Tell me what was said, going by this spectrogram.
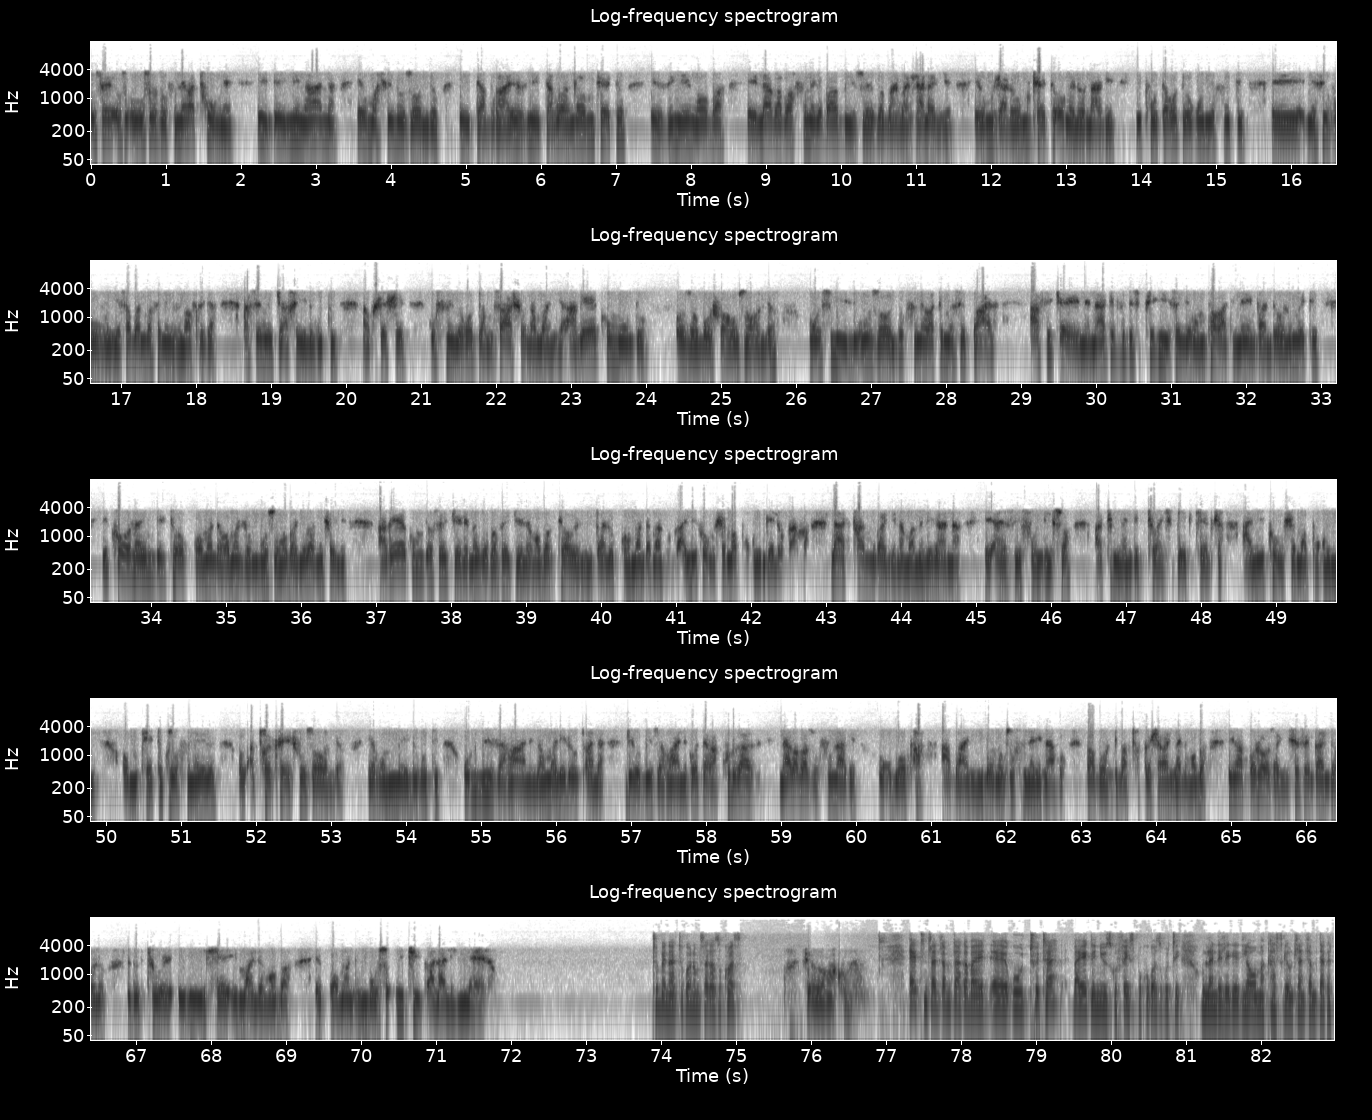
usezofuneka athunge izinto eziningana emahlelo zondo ezidabukayo ezinye idabuka ngenxa yomthetho ezinye ingoba eh, laba abafuneke babizwe badlala nje eh, umdlalo womthetho ongelona ke iphutha. Kodwa okunye futhi eh nesivuvu nje sabantu baseningizimu Afrika asebejahile ukuthi akusheshe ufike kodwa ngisasho namanje akekho umuntu ozoboshwa uzondo. Okwesibili uzondo kufuneka athi mesebhala asitshene nathi futhi siphikise njengomphakathi nezinkantolo umethi ikhona into ekuthiwa ukugomanda kwamandla ombuso ngoba njengoba ngisho nje akekho umuntu osejele nozoba sejele ngoba kuthiwa wena iqala ukugomanda manje alikho ngisho emabhukwini lelo gama. Lathi qhamuka nje namamelikana ayizifundiswa athi ngento ekuthiwa state capture alikho ngisho emabhukwini omthetho. Kuzofuneka achwepheshe uzondo njengommeli ukuthi ulibiza ngani noma lelo cala liyobizwa ngani kodwa kakhulukazi laba abazofuna ke ukubopha abanye yibona okuzofuneka nabo babone ukuthi bachwephesha kanjani? Ngoba ingagoloza ngisho senkantolo ekuthiwe ihle imali ngoba egwamanda umbuso ithi ikala limlelo tube nathi kona umsakazo khosi siyabonga kakhulu. Ethi Nhlanhla Mtaka baye ku Twitter bayede news ku Facebook ukwazi ukuthi umlandeleke kulawo makhasi ke uNhlanhla Mtaka.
